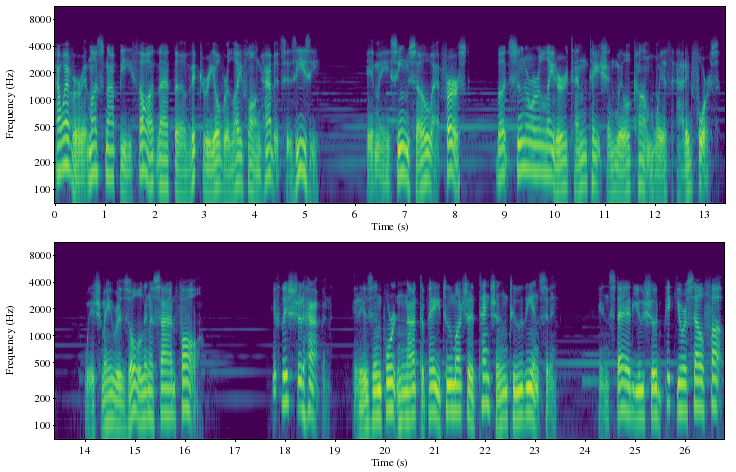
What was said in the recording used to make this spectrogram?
However, it must not be thought that the victory over lifelong habits is easy. It may seem so at first, but sooner or later, temptation will come with added force, which may result in a sad fall. If this should happen, it is important not to pay too much attention to the incident. Instead, you should pick yourself up,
